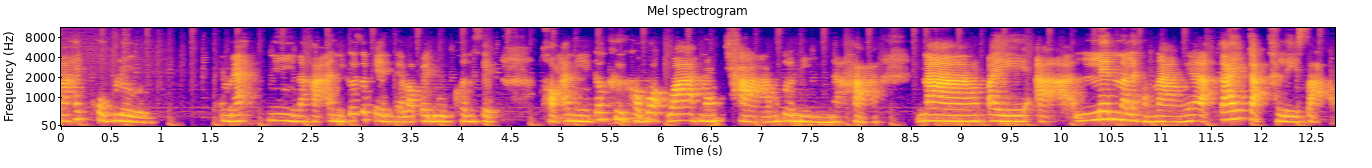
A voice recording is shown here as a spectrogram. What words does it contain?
มาให้ครบเลยเห็นไหมนี่นะคะ อันนี้ก็จะเป็นเดี๋ยวเราไปดูคอนเซ็ปต์ของอันนี้ก็คือเขาบอกว่าน้องช้างตัวนี้นะคะ นางไปอ่าเล่นอะไรของนางเนี่ยใกล้กับทะเลสาบ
